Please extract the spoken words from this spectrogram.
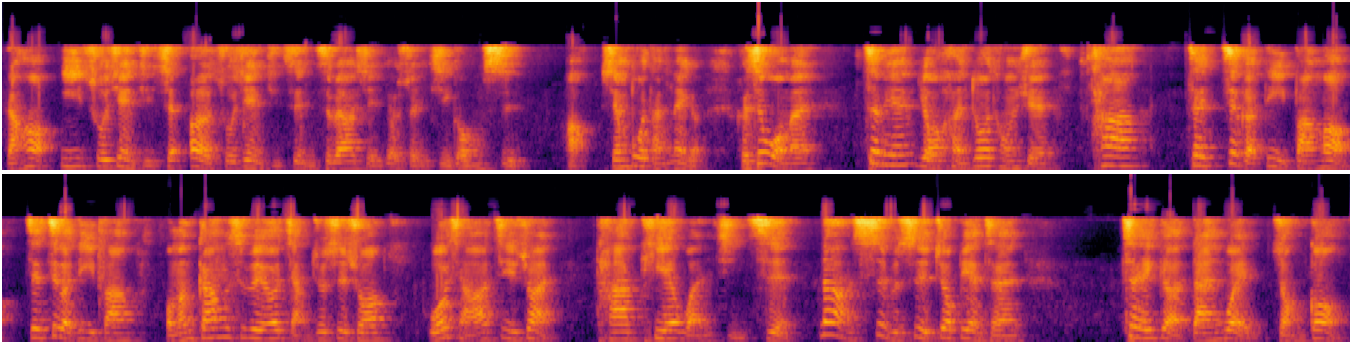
然后一出现几次，二出现几次，你是不是要写一个随机公式？好，先不谈那个。可是我们这边有很多同学，他在这个地方哦，在这个地方，我们刚刚是不是有讲，就是说我想要计算他贴完几次，那是不是就变成这一个单位总共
